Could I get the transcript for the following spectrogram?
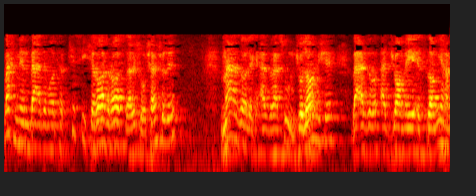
وقت من بعد ما تا کسی که راه راست درش روشن شده معذاله که از رسول جدا میشه و از, از جامعه اسلامی هم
